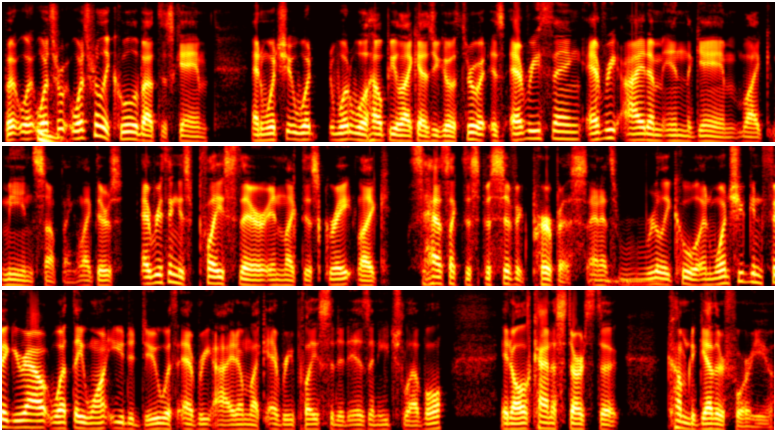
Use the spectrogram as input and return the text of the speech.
But what, what's what's really cool about this game, and which what what will help you like as you go through it is everything, every item in the game like means something. Like there's everything is placed there in like this great like has like the specific purpose and it's really cool and once you can figure out what they want you to do with every item like every place that it is in each level it all kind of starts to come together for you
